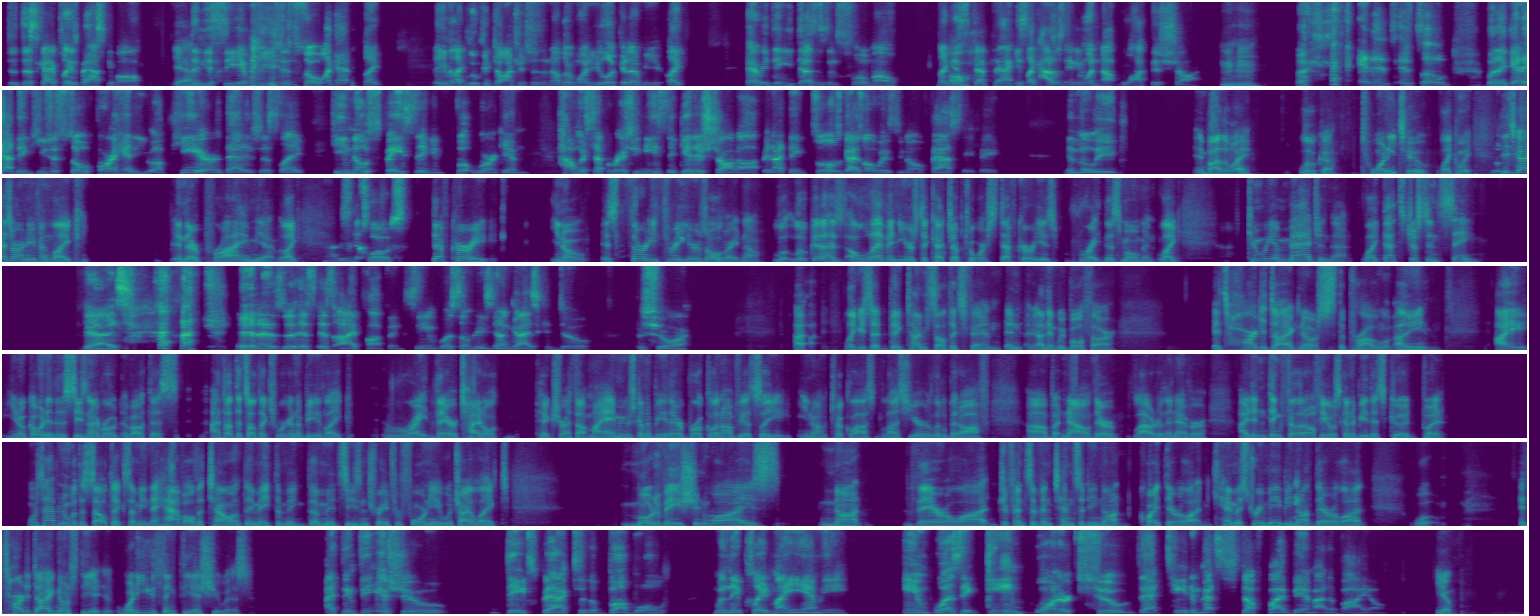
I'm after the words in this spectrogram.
did this guy plays basketball? Yeah. Then you see him, and he's just so like a, like even like Luka Doncic is another one. You look at him, you like everything he does is in slow mo. Like his oh. step back, it's like how does anyone not block this shot? Mm-hmm. and it's it's so, but again, I think he's just so far ahead of you up here that it's just like he knows spacing and footwork and how much separation he needs to get his shot off. And I think so. Those guys always, you know, fascinate me in the league. And by the way, Luka, 22. Like we, these guys aren't even like in their prime yet. Like not even close. Steph Curry, you know, is 33 years old right now. L- Luka has 11 years to catch up to where Steph Curry is right this moment. Like, can we imagine that? Like, that's just insane. Yeah, it's it is. It's it's eye popping seeing what some of these young guys can do, for sure. I, like you said, big time Celtics fan, and I think we both are. It's hard to diagnose the problem. I mean, I you know going into the season, I wrote about this. I thought the Celtics were going to be like right there title picture. I thought Miami was going to be there. Brooklyn, obviously, you know, took last last year a little bit off, uh, but now they're louder than ever. I didn't think Philadelphia was going to be this good, but what's happening with the Celtics? I mean, they have all the talent. They make the the midseason trade for Fournier, which I liked. Motivation wise, not there a lot. Defensive intensity, not quite there a lot. Chemistry, maybe not there a lot. Well, it's hard to diagnose the. What do you think the issue is? I think the issue dates back to the bubble when they played Miami. And was it game one or two that Tatum got stuffed by Bam Adebayo? Yep.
